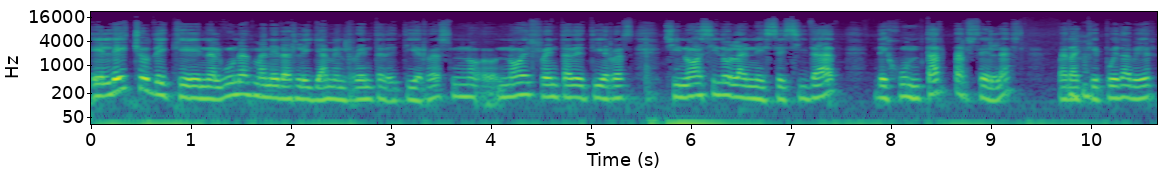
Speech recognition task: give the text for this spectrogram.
el hecho de que en algunas maneras le llamen renta de tierras no, no es renta de tierras, sino ha sido la necesidad de juntar parcelas para que pueda haber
